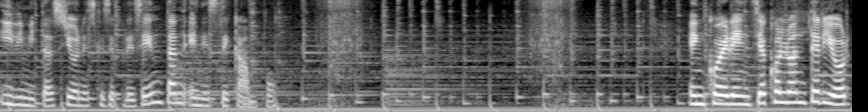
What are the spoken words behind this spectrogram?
y limitaciones que se presentan en este campo. En coherencia con lo anterior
